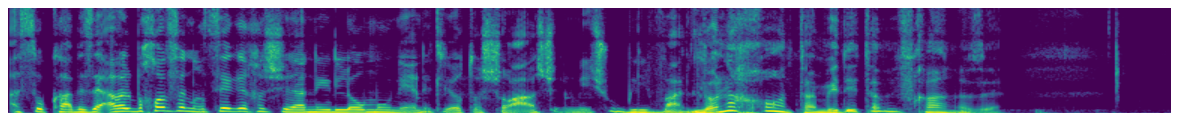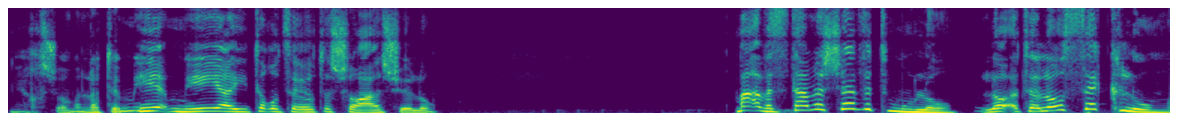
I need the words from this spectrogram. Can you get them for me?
עסוקה בזה. אבל בכל אופן, רציתי להגיד לך שאני לא מעוניינת להיות השראה של מישהו בלבד. לא נכון, תעמידי את המבחן הזה. אני אחשוב, אני לא יודעת, מי, מי היית רוצה להיות השראה שלו? מה, אבל סתם לשבת מולו. לא, אתה לא עושה כלום.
